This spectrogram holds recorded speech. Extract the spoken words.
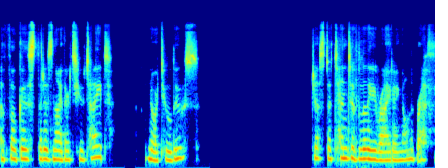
A focus that is neither too tight nor too loose, just attentively riding on the breath.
